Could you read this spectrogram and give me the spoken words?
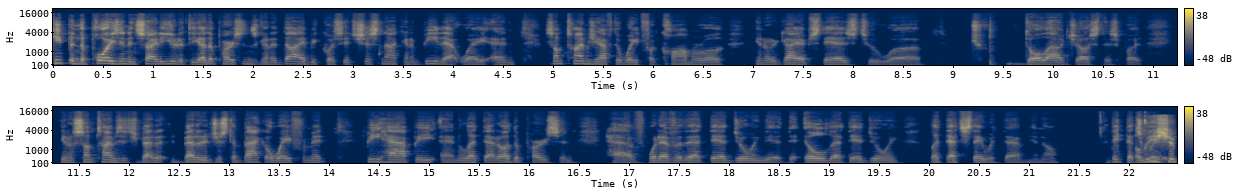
keeping the poison inside of you that the other person's going to die because it's just not going to be that way and sometimes you have to wait for karma or you know the guy upstairs to uh, dole out justice but you know sometimes it's better better to just to back away from it be happy and let that other person have whatever that they're doing the, the ill that they're doing let that stay with them you know i think that's Alicia.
